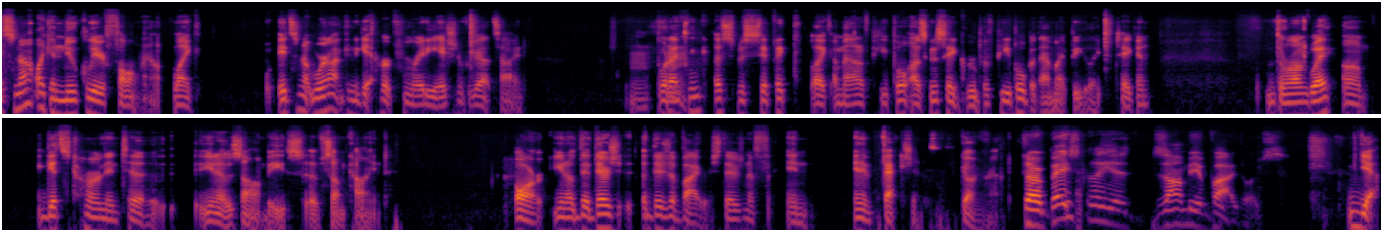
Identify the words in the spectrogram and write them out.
it's not like a nuclear fallout. Like it's not. We're not going to get hurt from radiation if we go outside. But I Hmm. think a specific like amount of people. I was going to say group of people, but that might be like taken the wrong way. Um, it gets turned into you know zombies of some kind or you know th- there's there's a virus there's an, in, an infection going around So basically, a zombie apocalypse, yeah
